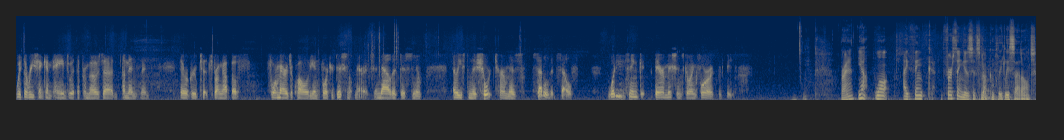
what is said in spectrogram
with the recent campaigns with the Promosa amendment, there were groups that sprung up both for marriage equality and for traditional marriage, and now that this you know at least in the short term has settled itself what do you think their missions going forward would be? Brian. Yeah, well, I think first thing is it's not completely settled,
